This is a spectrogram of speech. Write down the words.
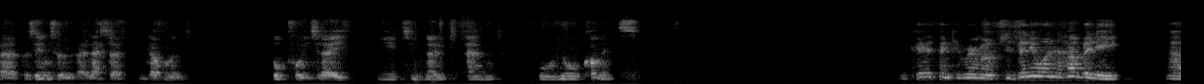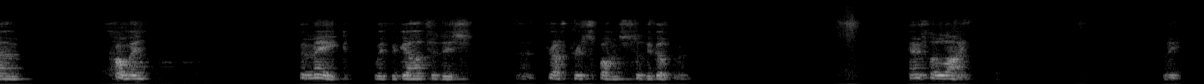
uh, put into a letter to government book for you today for you to note and for your comments. Okay, thank you very much. Does anyone have any um, comment to make with regard to this draft response to the government? Councillor Light, please.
